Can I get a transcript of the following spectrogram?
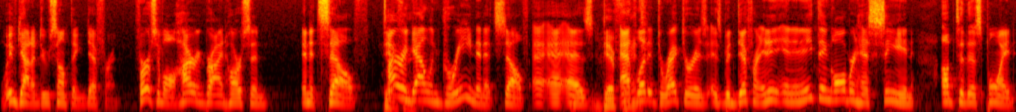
we've got to do something different. First of all, hiring Bryan Harsin in itself, hiring Different. Allen Greene in itself a- a- as Different. athletic director is, has been different in, in anything Auburn has seen up to this point.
